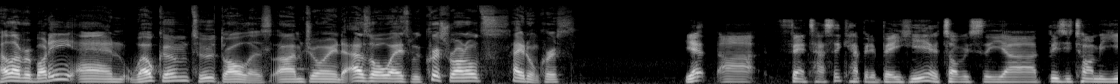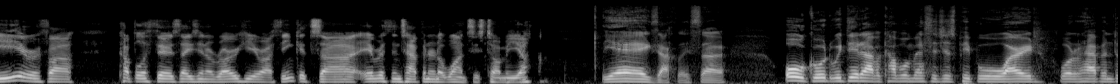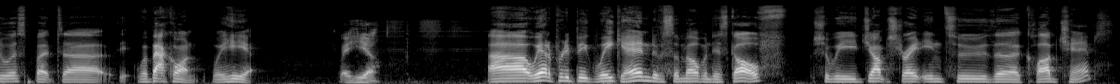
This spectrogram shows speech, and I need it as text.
Hello, everybody, and welcome to Throwlers. I'm joined, as always, with Chris Ronalds. How you doing, Chris? Yep, uh, fantastic. Happy to be here. It's obviously a uh, busy time of year of a uh, couple of Thursdays in a row here. I think it's uh, everything's happening at once this time of year. Yeah, exactly. So all good. We did have a couple of messages. People were worried what had happened to us, but uh, we're back on. We're here. We're here. Uh, we had a pretty big weekend of some Melbourne disc golf. Should we jump straight into the club champs?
